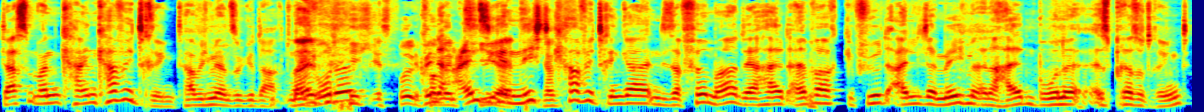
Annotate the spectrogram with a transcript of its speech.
dass man keinen Kaffee trinkt, habe ich mir dann so gedacht. Nein, ich, wurde, ich- bin der einzige Nicht-Kaffeetrinker in dieser Firma, der halt einfach gefühlt ein Liter Milch mit einer halben Bohne Espresso trinkt.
